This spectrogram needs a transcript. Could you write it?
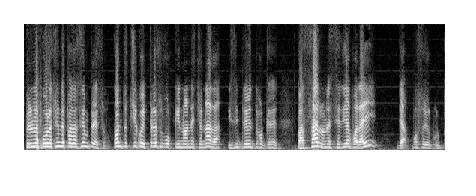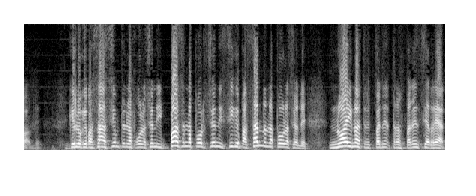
Pero en las poblaciones pasa siempre eso. ¿Cuántos chicos hay presos porque no han hecho nada y simplemente porque pasaron ese día por ahí? Ya, vos soy el culpable. Que es lo que pasaba siempre en las poblaciones y pasa en las poblaciones y sigue pasando en las poblaciones. No hay una transparen- transparencia real.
